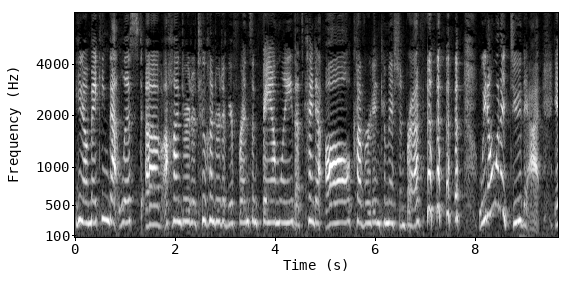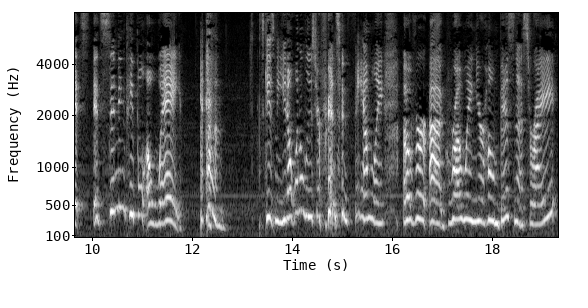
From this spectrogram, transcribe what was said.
you know, making that list of 100 or 200 of your friends and family, that's kind of all covered in commission breath. we don't want to do that. It's, it's sending people away excuse me, you don't want to lose your friends and family over uh, growing your home business, right?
